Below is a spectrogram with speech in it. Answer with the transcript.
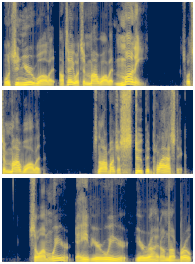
What's in your wallet? I'll tell you what's in my wallet money. That's what's in my wallet. It's not a bunch of stupid plastic. So I'm weird. Dave, you're weird. You're right. I'm not broke.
